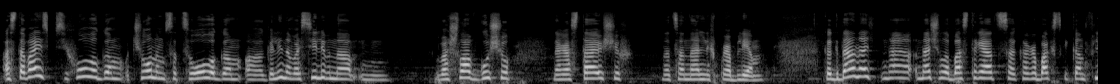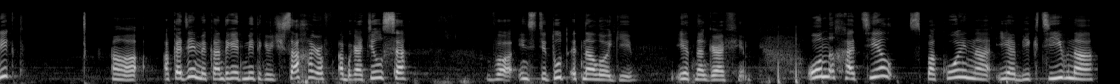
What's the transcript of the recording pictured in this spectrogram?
Оставаясь психологом, ученым, социологом, э, Галина Васильевна вошла в гущу нарастающих национальных проблем. Когда на, на, начал обостряться Карабахский конфликт, э, академик Андрей Дмитриевич Сахаров обратился в Институт этнологии и этнографии. Он хотел спокойно и объективно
